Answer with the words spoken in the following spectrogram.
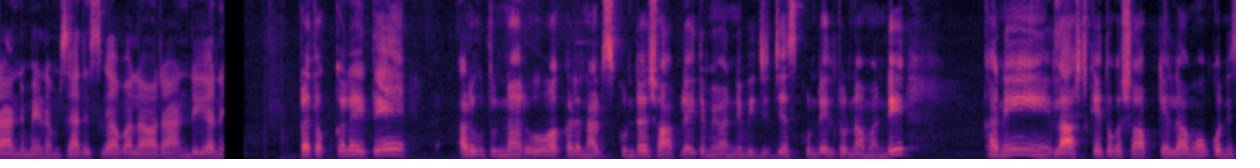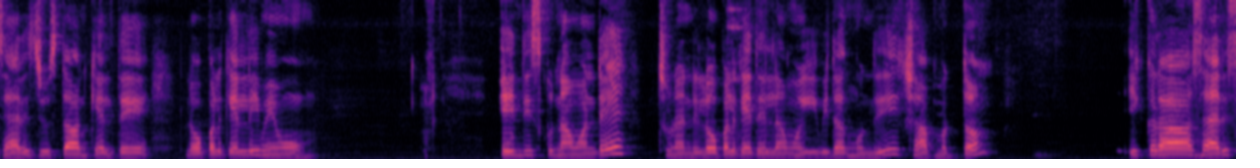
రాండి మేడం శారీస్ కావాలా? రాండి అని ప్రతి ఒక్కరు అయితే అడుగుతున్నారు. అక్కడ నడుచుకుంటే షాప్లో అయితే మేము అన్నీ విజిట్ చేసుకుంటూ వెళ్తున్నామండి. కానీ లాస్ట్కి అయితే ఒక షాప్కి వెళ్ళాము కొన్ని శారీస్ చూస్తామని వెళ్తే లోపలికి వెళ్ళి మేము ఏం తీసుకున్నాము అంటే చూడండి లోపలికి అయితే వెళ్ళాము. ఈ విధంగా ఉంది షాప్ మొత్తం. ఇక్కడ శారీస్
